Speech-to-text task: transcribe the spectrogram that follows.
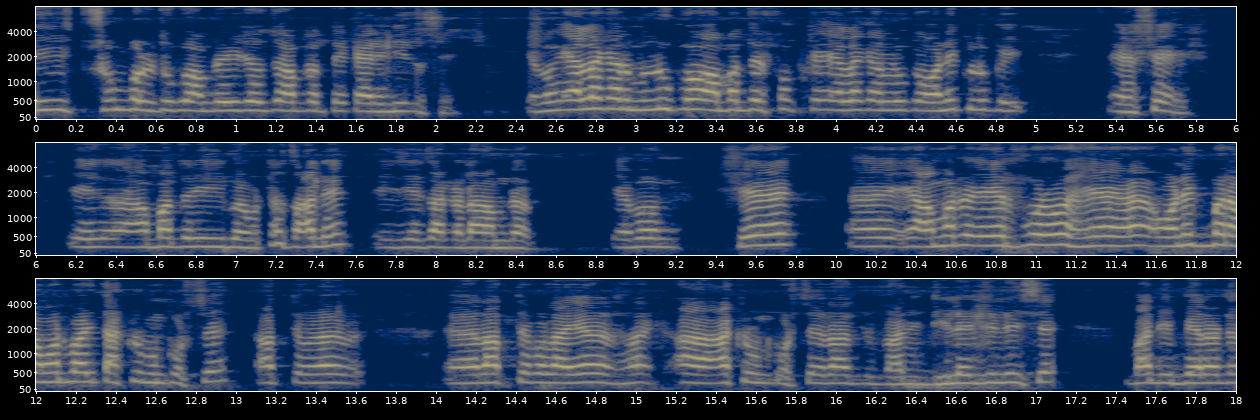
এই সম্বলটুকু আমরা এইটা থেকে কাড়ে নিতেছে এবং এলাকার লোকও আমাদের পক্ষে, এলাকার লোক, অনেক লোকই এসে এই আমাদের এই ব্যাপারটা জানে, এই যে জায়গাটা আমরা। এবং সে আমার এরপরও হ্যাঁ অনেকবার আমার বাড়িতে আক্রমণ করছে। রাত্রেবেলা এ আক্রমণ করছে রাত বাড়ি ঢিলে ঢিলেছে বাড়ি বেড়াটা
